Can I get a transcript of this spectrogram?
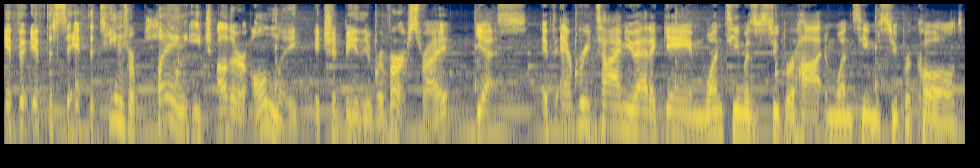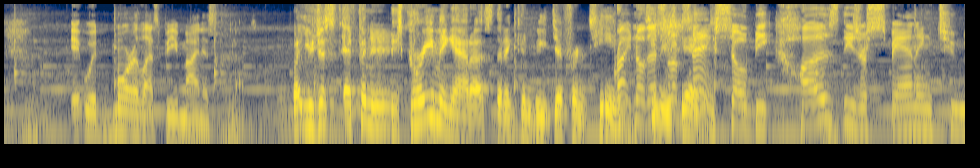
if if the if the teams were playing each other only, it should be the reverse, right? Yes. If every time you had a game, one team was super hot and one team was super cold, it would more or less be minus 2,000. But you just finished screaming at us that it can be different teams. Right. No, that's what I'm games. saying. So because these are spanning two,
